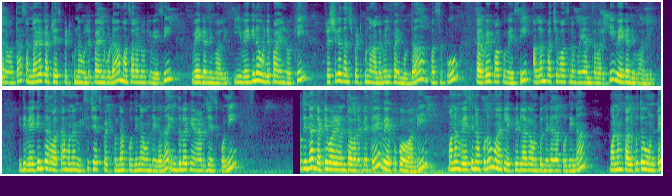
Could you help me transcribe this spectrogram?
తర్వాత సన్నగా కట్ చేసి పెట్టుకున్న ఉల్లిపాయలు కూడా మసాలాలోకి వేసి వేగనివ్వాలి. ఈ వేగిన ఉల్లిపాయల్లోకి ఫ్రెష్గా దంచి పెట్టుకున్న అల్లం వెల్లిపాయ ముద్ద పసుపు కరివేపాకు వేసి అల్లం పచ్చివాసన పోయేంత వరకు వేగనివ్వాలి. ఇది వేగిన తర్వాత మనం మిక్సీ చేసి పెట్టుకున్న పుదీనా ఉంది కదా ఇందులోకి యాడ్ చేసుకొని పుదీనా గట్టిపడేంత వరకు అయితే వేపుకోవాలి. మనం వేసినప్పుడు మనకు లిక్విడ్ లాగా ఉంటుంది కదా పుదీనా. మనం కలుపుతూ ఉంటే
